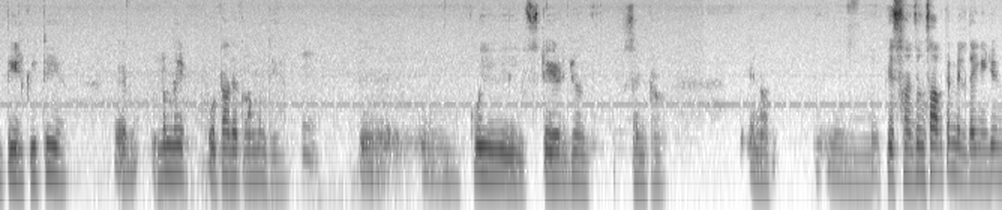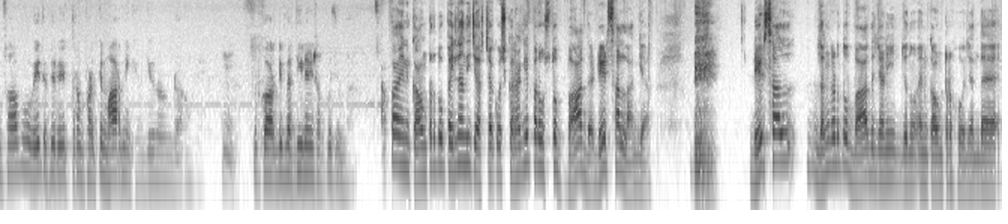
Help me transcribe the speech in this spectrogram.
ਅਪੀਲ ਕੀਤੀ ਹੈ। ਲੰਮੇ ਕੋਟਾਂ ਦੇ ਕੰਮ ਹੁੰਦੇ ਆ। ਤੇ ਕੋਈ ਸਟੇਟ ਜਾਂ ਸੈਂਟਰ ਇਹਨਾਂ ਕੇਸਾਂ 'ਚ ਇਨਸਾਫ ਤੇ ਮਿਲਦਾ ਹੀ ਨਹੀਂ ਜੇ ਇਨਸਾਫ ਹੋਵੇ ਤਾਂ ਫਿਰ ਇਸ ਤਰ੍ਹਾਂ ਫੜ ਕੇ ਮਾਰ ਨਹੀਂ ਕਿਉਂ ਜੀ ਉਹਨਾਂ ਨੂੰ ਡਰ ਹੋਵੇ ਸਰਕਾਰ ਦੀ ਮਰਜ਼ੀ ਨਾਲ ਹੀ ਸਭ ਕੁਝ ਹੁੰਦਾ। ਆਪਾਂ ਇਨਕਾਊਂਟਰ ਤੋਂ ਪਹਿਲਾਂ ਦੀ ਚਰਚਾ ਕੁਝ ਕਰਾਂਗੇ ਪਰ ਉਸ ਤੋਂ ਬਾਅਦ ਡੇਢ ਸਾਲ ਲੰਘ ਗਿਆ। ਡੇਢ ਸਾਲ ਲੰਘਣ ਤੋਂ ਬਾਅਦ ਜਾਨੀ ਜਦੋਂ ਐਨਕਾਊਂਟਰ ਹੋ ਜਾਂਦਾ ਹੈ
